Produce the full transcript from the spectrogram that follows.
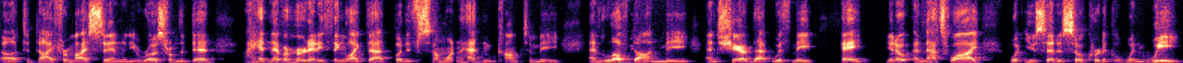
uh, to die for my sin, and He rose from the dead. I had never heard anything like that. But if someone hadn't come to me and loved on me and shared that with me, hey, you know, and that's why what you said is so critical. When we,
